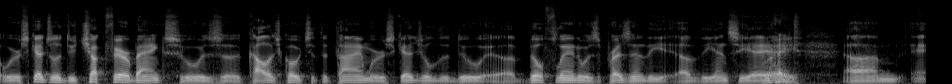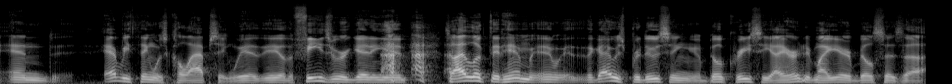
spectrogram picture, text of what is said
we were scheduled to do Chuck Fairbanks, who was a college coach at the time. We were scheduled to do uh, Bill Flynn, who was the president of the of the NCAA Right. um, and everything was collapsing. We, you know, the feeds we were getting in. so I looked at him. The guy was producing, uh, Bill Creasy. I heard in my ear. Bill says, uh,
